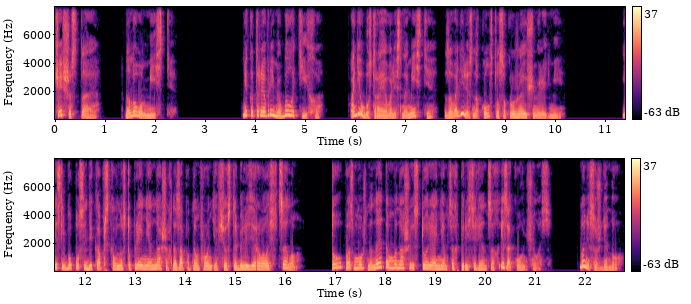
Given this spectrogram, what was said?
Часть шестая. На новом месте. Некоторое время было тихо. Они обустраивались на месте, заводили знакомства с окружающими людьми. Если бы после декабрьского наступления наших на Западном фронте все стабилизировалось в целом, то, возможно, на этом бы наша история о немцах-переселенцах и закончилась. Но не суждено.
